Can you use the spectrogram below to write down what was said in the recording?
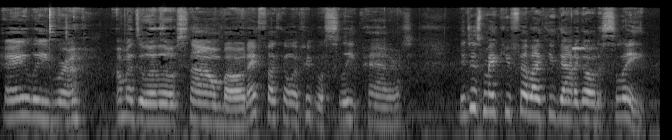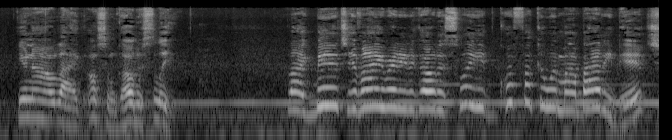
Hey Libra, I'm gonna do a little sound bowl. They fucking with people's sleep patterns. It just make you feel like you gotta go to sleep. You know, like on some go to sleep. Like, bitch, if I ain't ready to go to sleep, quit fucking with my body, bitch.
